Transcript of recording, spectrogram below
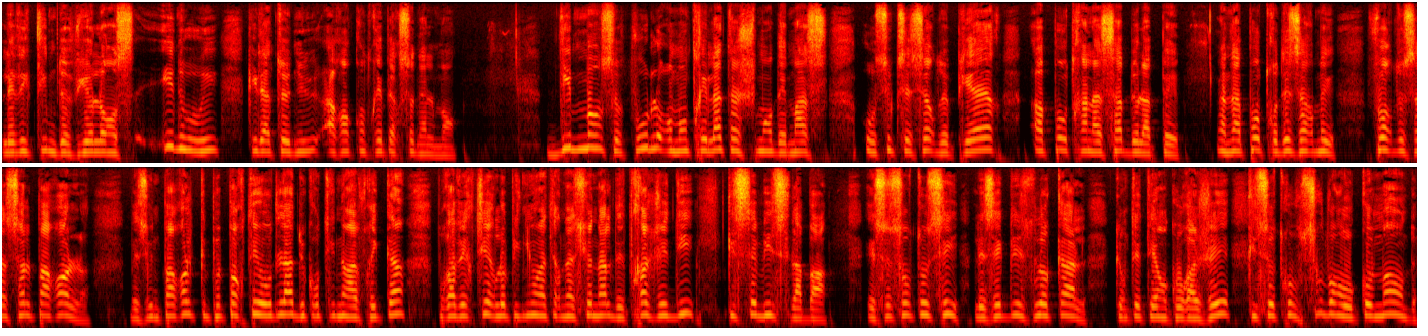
les victimes de violences inouïes qu'il a tenu à rencontrer personnellement d'immenses foules ont montré l'attachement des masses aux successeurs de Pierre, apôtre inlassable de la paix. Un apôtre désarmé, fort de sa seule parole, mais une parole qui peut porter au-delà du continent africain pour avertir l'opinion internationale des tragédies qui sévissent là-bas. Et ce sont aussi les églises locales qui ont été encouragées, qui se trouvent souvent aux commandes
